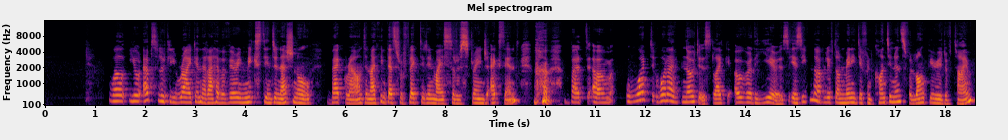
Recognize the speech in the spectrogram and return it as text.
Well, you're absolutely right in that I have a very mixed international background, and I think that's reflected in my sort of strange accent. but um, what what I've noticed, like over the years, is even though I've lived on many different continents for a long period of time,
